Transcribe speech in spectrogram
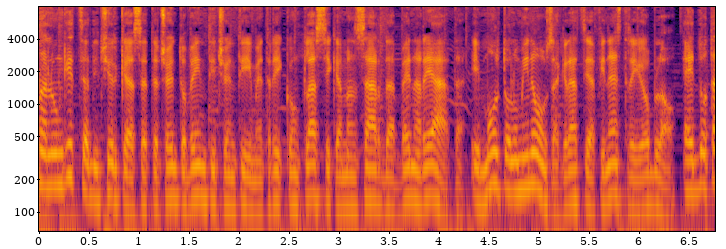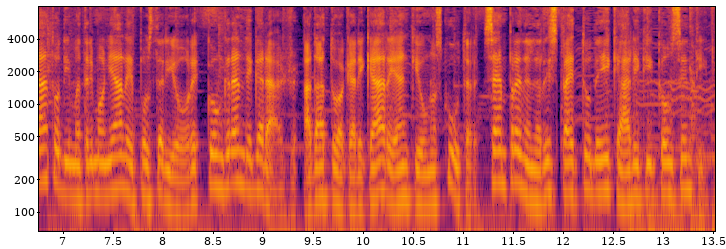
Una lunghezza di circa 720 cm, con classica mansarda ben areata e molto luminosa grazie a finestre e oblò, è dotato di matrimoniale posteriore con grande garage, adatto a caricare anche uno scooter, sempre nel rispetto dei carichi consentiti.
